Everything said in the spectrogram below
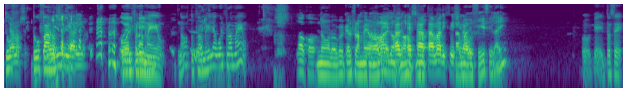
Tu, Yo no sé, tu no sé familia haría. o el flameo. No, tu familia o el flameo. Loco. no, loco, que el flameo No, no, no, está- no, esa no, está más está difícil más aún. difícil ahí. Ok, entonces,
